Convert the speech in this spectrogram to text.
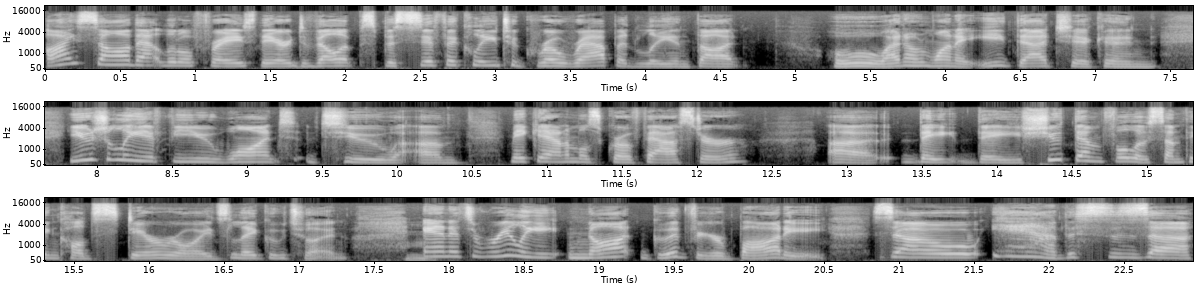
I saw that little phrase there, developed specifically to grow rapidly, and thought, Oh, I don't want to eat that chicken. Usually, if you want to um, make animals grow faster, uh, they they shoot them full of something called steroids, leguchun, mm. and it's really not good for your body. So yeah, this is uh,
